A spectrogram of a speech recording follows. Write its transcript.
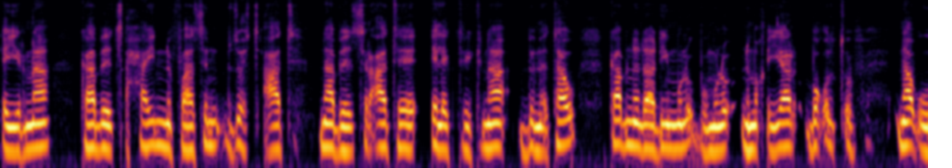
ቀይርና ብ ካብ ፀሓይን ንፋስን ብዙሕ ፀዓት ናብ ስርዓተ ኤሌክትሪክና ብምእታው ካብ ነዳዲ ሙሉእ ብሙሉእ ንምቕያር ብቕልጡፍ ናብኡ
